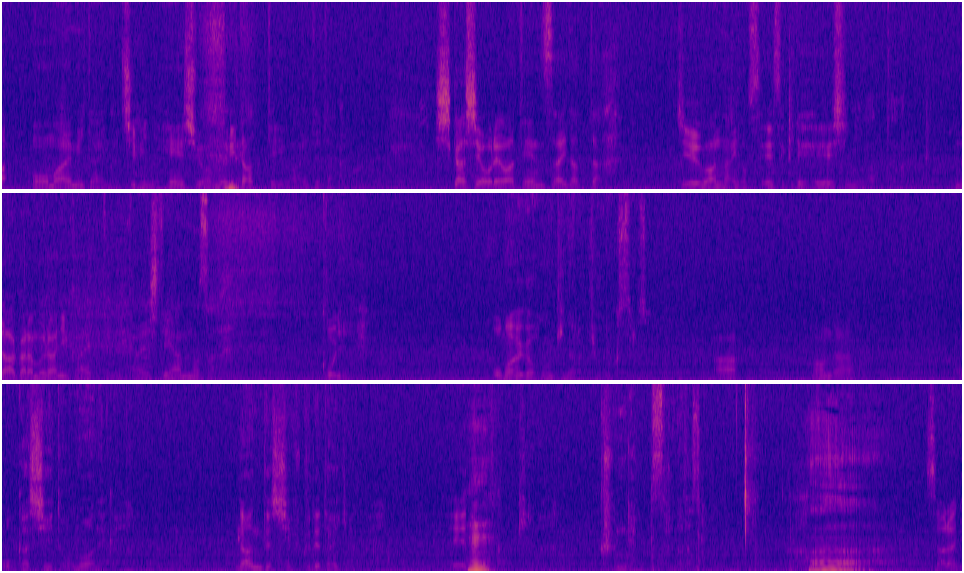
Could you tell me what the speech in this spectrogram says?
はお前みたいなチビに兵士は無理だって言われてた。しかし俺は天才だった。10番内の成績で兵士になった。だから村に帰って見返してやんのさ。コニーお前が本気なら協力するぞ。あなんだ？おかしいと思わねえか。なんで私服で待機うんなん。だ兵隊訓練をするのだぞ。Huh. さらに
